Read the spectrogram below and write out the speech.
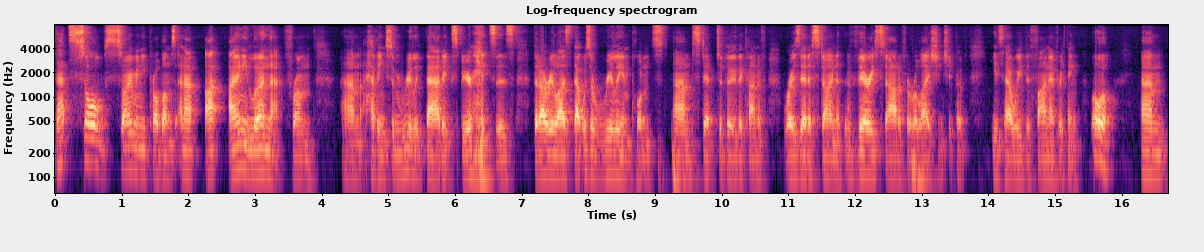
that solves so many problems, and I, I, I only learned that from um, having some really bad experiences that I realized that was a really important um, step to do the kind of Rosetta Stone at the very start of a relationship of how we define everything. Or um,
